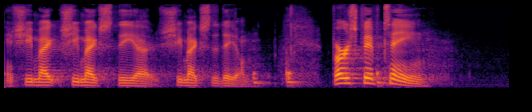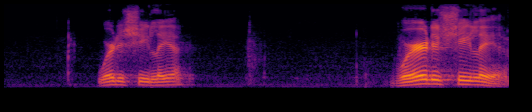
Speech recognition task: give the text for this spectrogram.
And she, make, she, makes the, uh, she makes the deal. Verse 15. Where does she live? Where does she live?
